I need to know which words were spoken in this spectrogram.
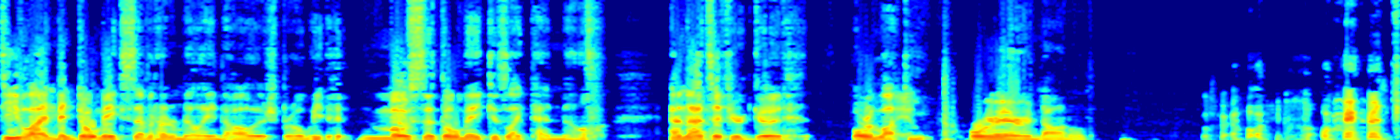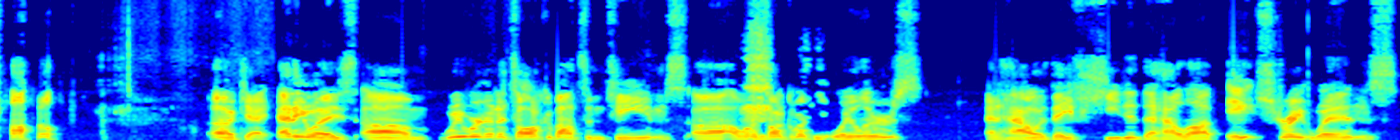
D linemen don't make seven hundred million dollars, bro. We most that they'll make is like ten mil, and that's if you're good or lucky or Aaron Donald. or, or Aaron Donald. Okay. Anyways, um, we were going to talk about some teams. Uh, I want to talk about the Oilers and how they've heated the hell up. Eight straight wins,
